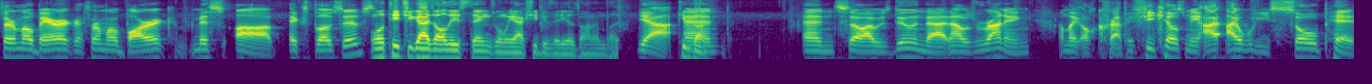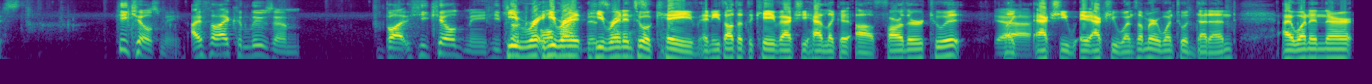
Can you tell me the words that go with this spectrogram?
thermobaric or thermobaric miss uh, explosives. We'll teach you guys all these things when we actually do videos on them. But yeah, keep going. and and so I was doing that, and I was running. I'm like, oh crap! If he kills me, I I will be so pissed. He kills me. I thought I could lose him, but he killed me. He he ra- he ran he ran into a cave, and he thought that the cave actually had like a uh, farther to it. yeah. Like actually, it actually went somewhere. It went to a dead end. I went in there,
